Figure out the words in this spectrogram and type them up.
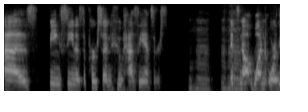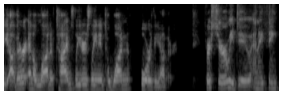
as being seen as the person who has the answers. Mm-hmm, mm-hmm. It's not one or the other. And a lot of times leaders lean into one or the other. For sure, we do. And I think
